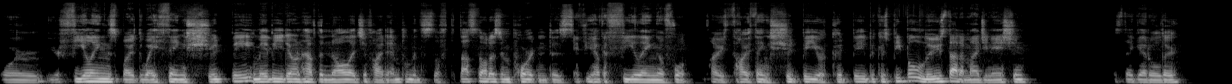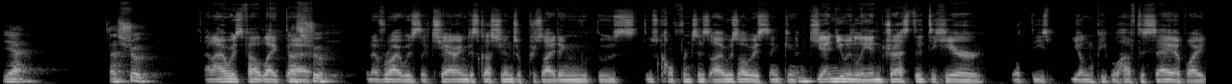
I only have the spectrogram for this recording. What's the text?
or your feelings about the way things should be. Maybe you don't have the knowledge of how to implement stuff. That's not as important as if you have a feeling of what how, how things should be or could be because people lose that imagination as they get older yeah that's true and i always felt like that's uh, true whenever I was like chairing discussions or presiding those those conferences, I was always thinking I'm genuinely interested to hear what these young people have to say about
